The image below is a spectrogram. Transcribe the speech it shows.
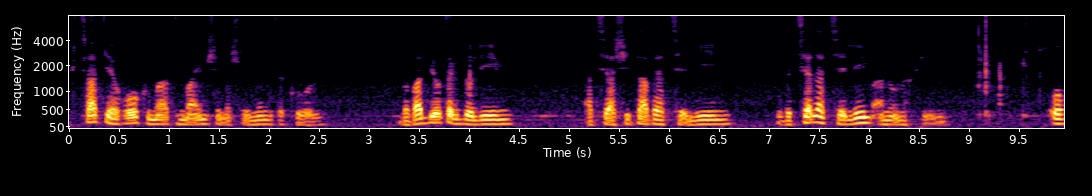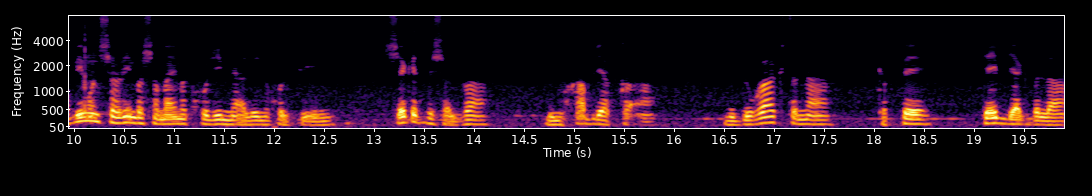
קצת ירוק ומעט מים שמשלימים את הכל. בוואדיות הגדולים, עצי השיטה והצלים, ובצל הצלים אנו נחים. אורבים ונשרים בשמיים הכחולים מעלינו חולפים, שקט ושלווה, מנוחה בלי הפרעה. מדורה קטנה, קפה, תה בלי הגבלה.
